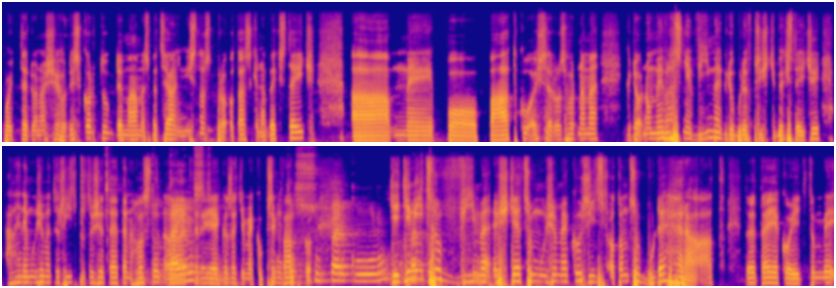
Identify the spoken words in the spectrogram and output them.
pojďte do našeho Discordu, kde máme speciální místnost pro otázky na backstage a my po pátku, až se rozhodneme, kdo, no my vlastně víme, kdo bude v příští backstage, ale nemůžeme to říct, protože to je ten host, to uh, který je jako zatím jako překvapko. Je to super cool. Jediný, co víme ještě, co můžeme jako říct o tom, co bude hrát, to je, to je jako, to my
